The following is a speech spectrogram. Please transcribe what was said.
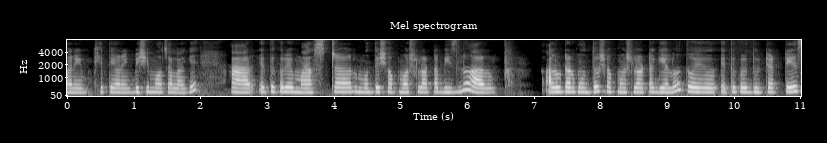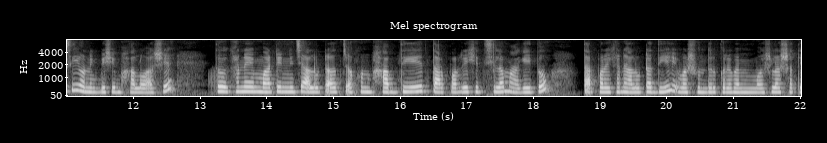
মানে খেতে অনেক বেশি মজা লাগে। আর এতে করে মাছটার মধ্যে সব মশলাটা ভিজলো, আর আলুটার মধ্যেও সব মশলাটা গেল। তো এতে করে দুইটার টেস্টই অনেক বেশি ভালো আসে। তো এখানে মাটির নিচে আলুটা যখন ভাপ দিয়ে তারপর রেখে রেখেছিলাম আগেই তো, তারপর এখানে আলুটা দিয়ে এবার সুন্দর করে আমি মশলার সাথে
